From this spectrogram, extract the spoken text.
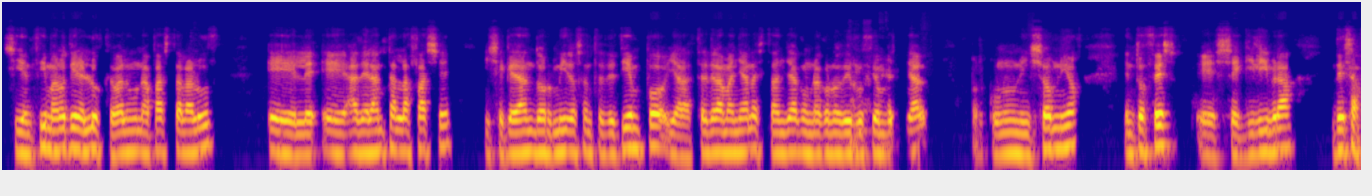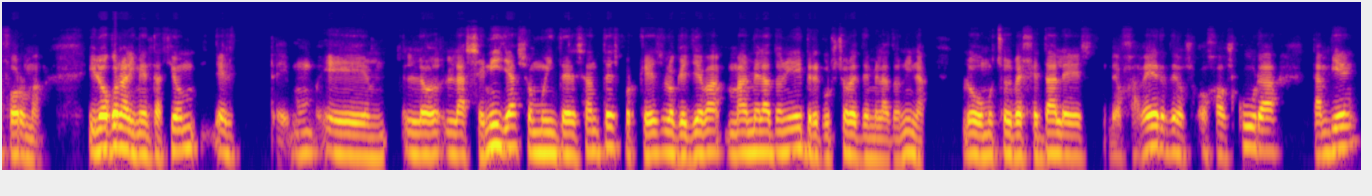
Si encima no tienen luz, que valen una pasta la luz, eh, eh, adelantan la fase y se quedan dormidos antes de tiempo y a las 3 de la mañana están ya con una cronodirrupción bestial, con un insomnio. Entonces eh, se equilibra de esa forma. Y luego con alimentación, eh, mm, em, las semillas son muy interesantes porque es lo que lleva más melatonina y precursores de melatonina. Luego muchos vegetales de hoja verde, hoja oscura también,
